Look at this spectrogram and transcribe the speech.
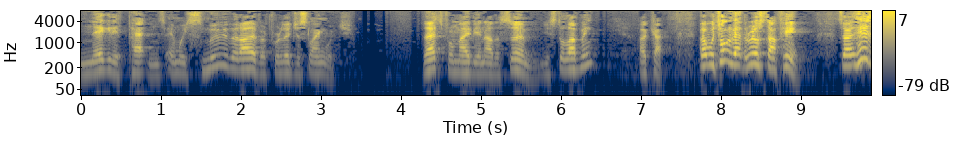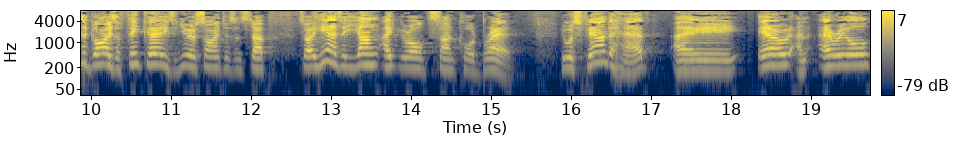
negative patterns and we smooth it over for religious language. That's for maybe another sermon. You still love me? Okay. But we're talking about the real stuff here. So here's a guy, he's a thinker, he's a neuroscientist and stuff. So he has a young eight-year-old son called Brad who was found to have a, an atrial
